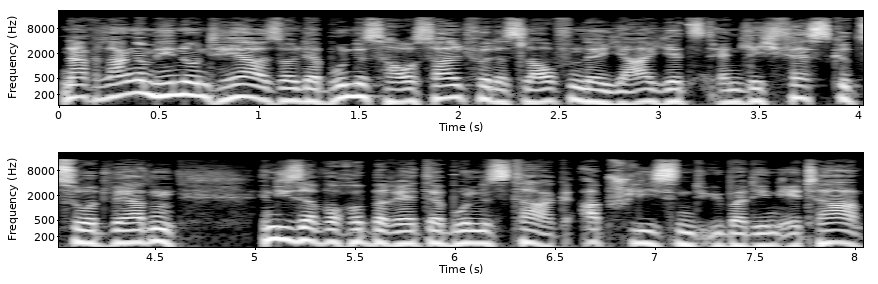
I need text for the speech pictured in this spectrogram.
Nach langem Hin und Her soll der Bundeshaushalt für das laufende Jahr jetzt endlich festgezurrt werden. In dieser Woche berät der Bundestag abschließend über den Etat.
